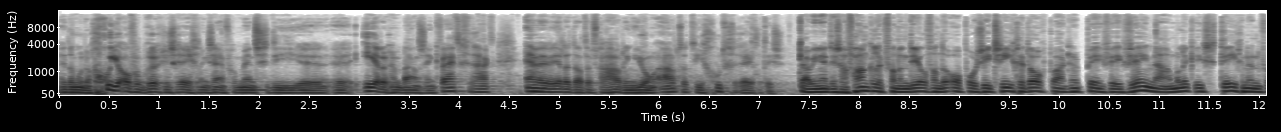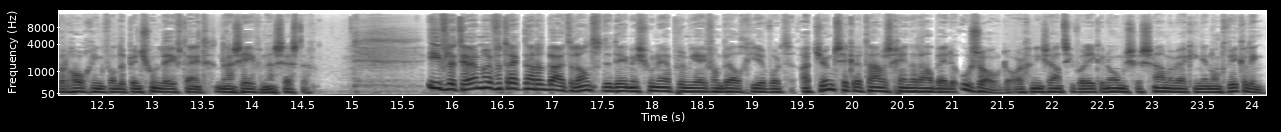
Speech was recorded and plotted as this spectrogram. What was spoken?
Uh, er moet een goede overbruggingsregeling zijn voor mensen die uh, eerder hun baan zijn kwijtgeraakt. En we willen dat de verhouding jong-oud dat die goed geregeld is. Het kabinet is afhankelijk van een deel van de oppositie. Gedoogpartner PVV namelijk is tegen een verhoging van de pensioenleeftijd naar 67. Yves Leterme vertrekt naar het buitenland. De demissionair premier van België wordt adjunct-secretaris-generaal bij de OESO... de Organisatie voor Economische Samenwerking en Ontwikkeling.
